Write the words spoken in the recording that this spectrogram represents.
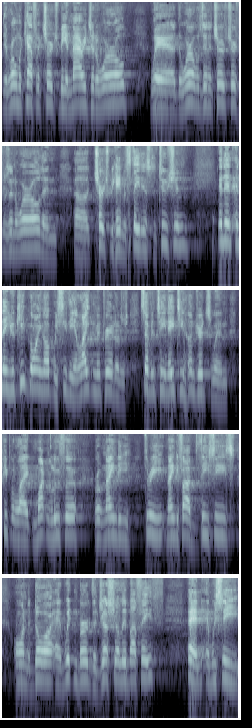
the Roman Catholic Church being married to the world, where the world was in the church, church was in the world, and uh, church became a state institution. And then, and then you keep going up. We see the Enlightenment period of the 17, 1800s when people like Martin Luther wrote 93, 95 theses on the door at Wittenberg, the just shall live by faith. And, and we, see,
